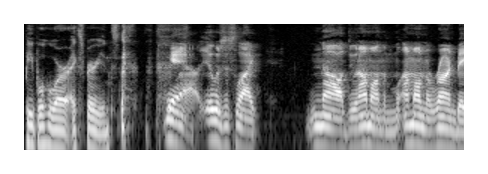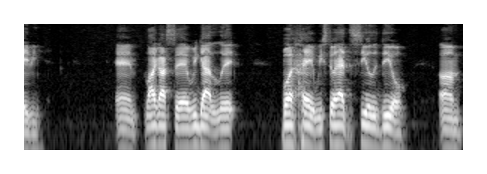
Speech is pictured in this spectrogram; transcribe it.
people who are experienced. yeah, it was just like, no, dude, I'm on the I'm on the run, baby. And like I said, we got lit, but hey, we still had to seal the deal. Um,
